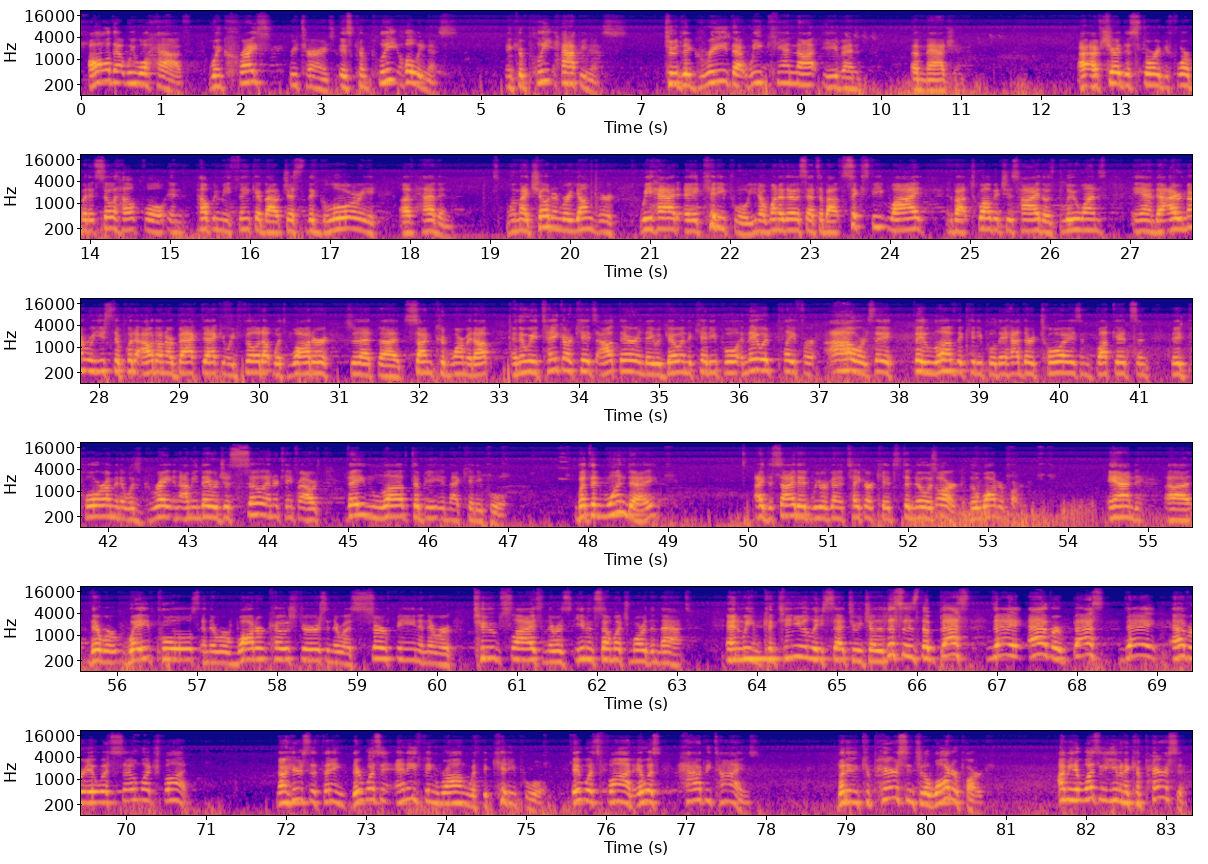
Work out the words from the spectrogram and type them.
All that we will have when Christ returns is complete holiness and complete happiness to a degree that we cannot even imagine. I've shared this story before, but it's so helpful in helping me think about just the glory of heaven. When my children were younger, we had a kiddie pool, you know, one of those that's about six feet wide about 12 inches high, those blue ones. And uh, I remember we used to put it out on our back deck and we'd fill it up with water so that the sun could warm it up. And then we'd take our kids out there and they would go in the kiddie pool and they would play for hours. They, they loved the kiddie pool. They had their toys and buckets and they'd pour them and it was great. And I mean, they were just so entertained for hours. They loved to be in that kiddie pool. But then one day, I decided we were going to take our kids to Noah's Ark, the water park. And uh, there were wave pools, and there were water coasters, and there was surfing, and there were tube slides, and there was even so much more than that. And we continually said to each other, This is the best day ever, best day ever. It was so much fun. Now, here's the thing there wasn't anything wrong with the kiddie pool, it was fun, it was happy times. But in comparison to the water park, I mean, it wasn't even a comparison.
